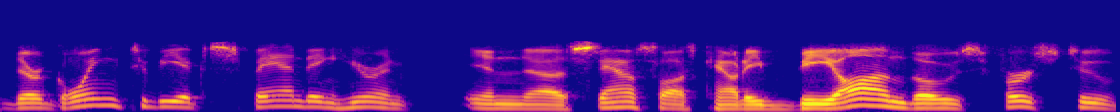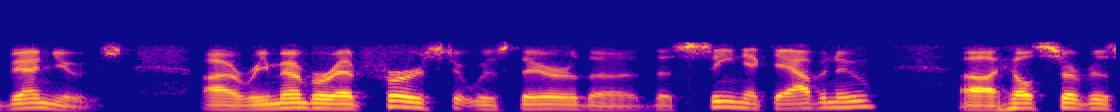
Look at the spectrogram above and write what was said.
they're going to be expanding here in in Stanislaus County beyond those first two venues. Uh, remember, at first it was there the the Scenic Avenue uh, Health Service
